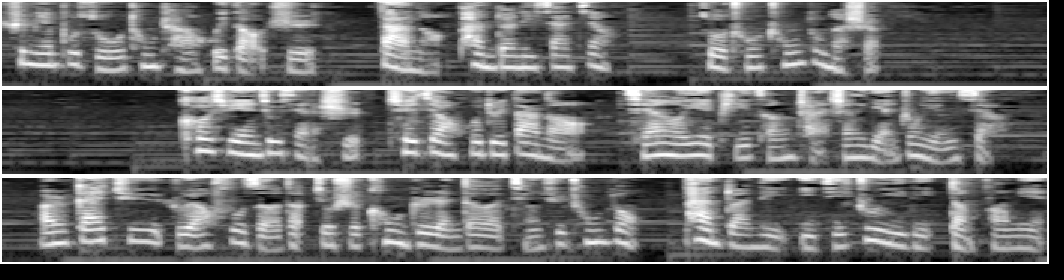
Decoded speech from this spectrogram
睡眠不足通常会导致大脑判断力下降，做出冲动的事儿。科学研究显示，缺觉会对大脑前额叶皮层产生严重影响，而该区域主要负责的就是控制人的情绪冲动、判断力以及注意力等方面。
